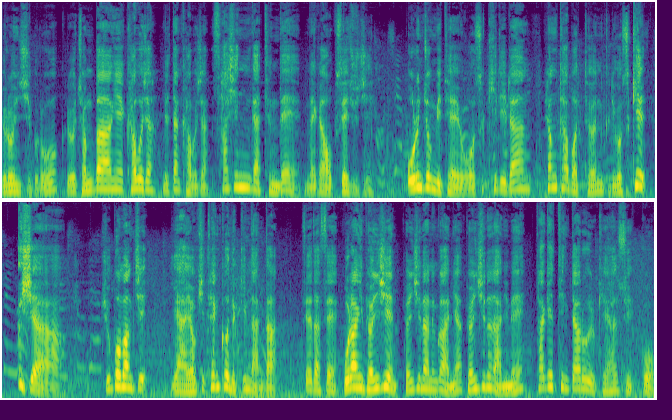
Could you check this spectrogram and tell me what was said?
요런 식으로. 그리고 전방에 가보자. 일단 가보자. 사신 같은데 내가 없애주지. 오른쪽 밑에 요거 스킬이랑 평타 버튼 그리고 스킬. 으쌰! 슈퍼망치. 야 역시 탱커 느낌 난다. 세다 세. 호랑이 변신. 변신하는 거 아니야? 변신은 아니네. 타겟팅 따로 이렇게 할 수 있고.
